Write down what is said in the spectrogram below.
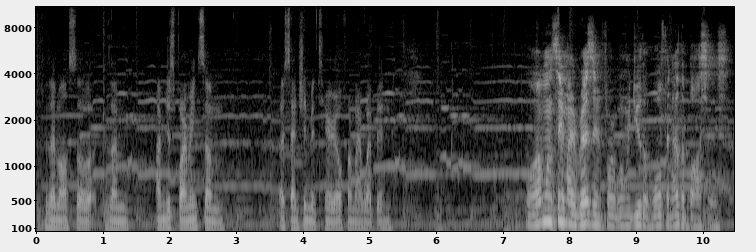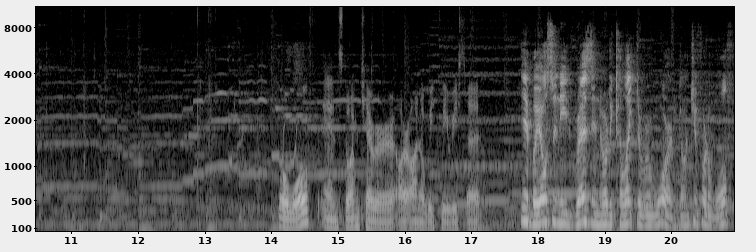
Because I'm also because I'm I'm just farming some ascension material for my weapon. Well, I want to save my resin for when we do the wolf and other bosses. Well, Wolf and Storm Terror are on a weekly reset. Yeah, but you also need resin in order to collect the reward, don't you, for the wolf?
